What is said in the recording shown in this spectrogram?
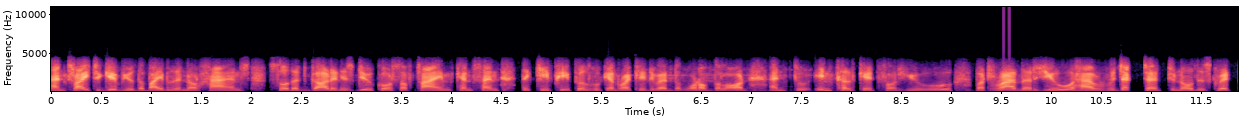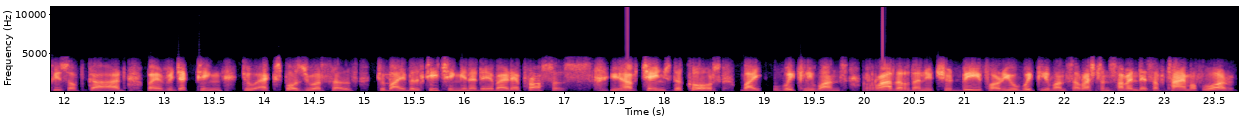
and try to give you the Bible in your hands so that God, in His due course of time, can send the key people who can rightly divide the word of the Lord and to inculcate for you. But rather, you have rejected to know this great peace of God by rejecting to expose yourself to Bible teaching in a day by day process. You have changed the course by weekly once rather than it should be for you weekly once a rest and seven days of time of work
